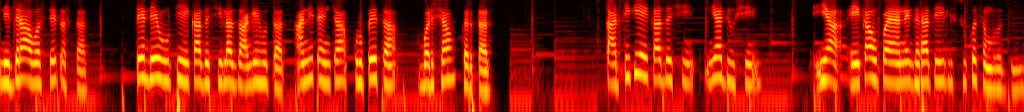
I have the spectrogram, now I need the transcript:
निद्रा अवस्थेत असतात. ते देव उठी एकादशीला जागे होतात आणि त्यांच्या कृपेचा वर्षाव करतात. कार्तिकी एकादशी या दिवशी या एका उपायाने घरात येईल सुख समृद्धी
